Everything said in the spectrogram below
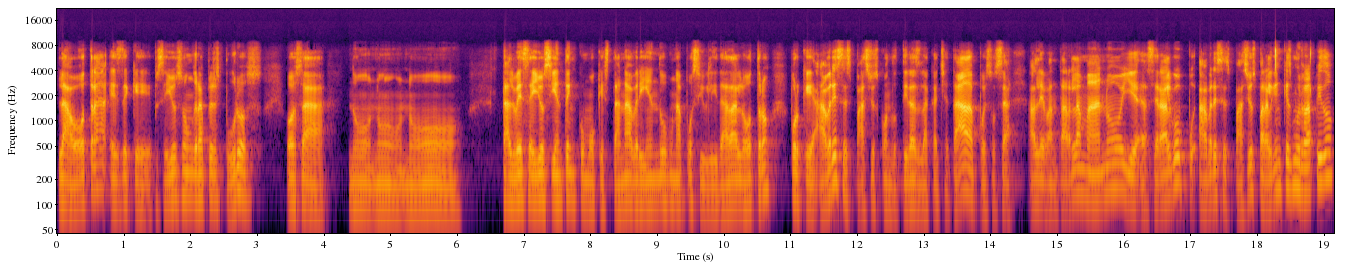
La otra es de que pues ellos son grapplers puros, o sea, no, no, no, tal vez ellos sienten como que están abriendo una posibilidad al otro, porque abres espacios cuando tiras la cachetada, pues, o sea, al levantar la mano y hacer algo, abres espacios para alguien que es muy rápido,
